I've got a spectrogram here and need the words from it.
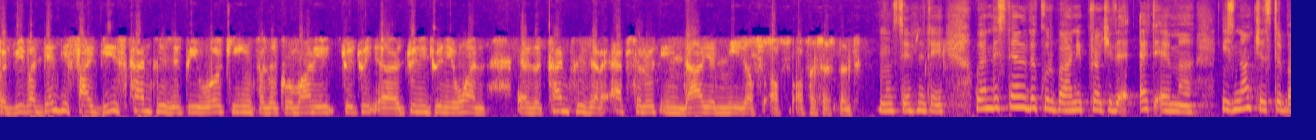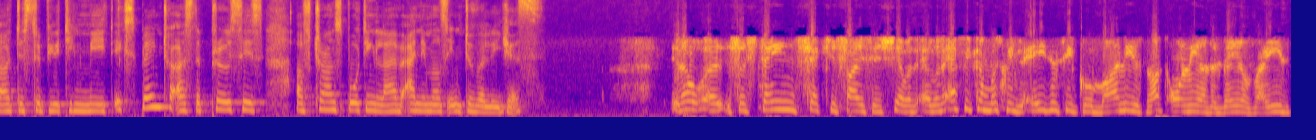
But we've identified these countries that we're working for the Qurbani 2021 uh, as the countries are absolute in dire need of, of, of assistance. Most definitely. We understand that the Qurbani project at AMA is not just about distributing meat. Explain to us the process of transporting live animals into villages. you know, uh, sustain, sacrifice, and share. With, with African Muslims Agency, Qurbani is not only on the day of Eid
